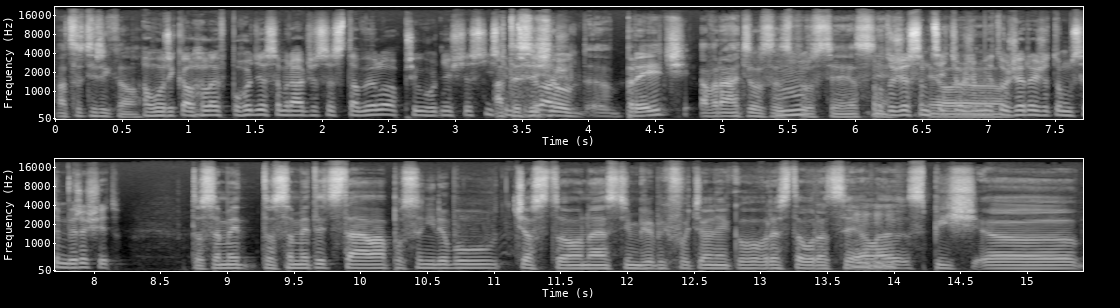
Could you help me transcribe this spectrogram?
A co ti říkal? A on říkal, hele, v pohodě, jsem rád, že se stavil a přeju hodně štěstí s tím, A ty jsi šel eh, pryč a vrátil se hmm, prostě, jasně. Protože jsem cítil, jo, jo. že mě to žere, že to musím vyřešit. To se, mi, to se mi teď stává poslední dobu často, ne s tím, že bych fotil někoho v restauraci, mm-hmm. ale spíš uh,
